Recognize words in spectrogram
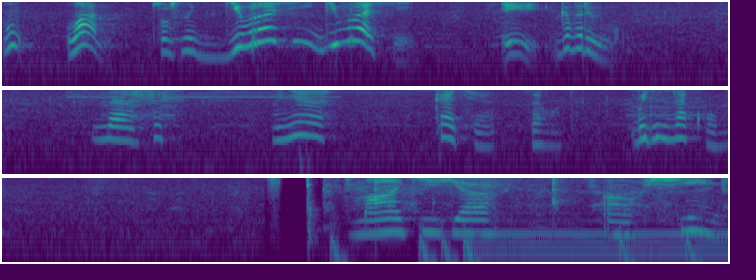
Ну, ладно. Собственно, Геврасий, Геврасий. И говорю ему. Да, меня Катя зовут. Будем знакомы. Магия алхимии.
